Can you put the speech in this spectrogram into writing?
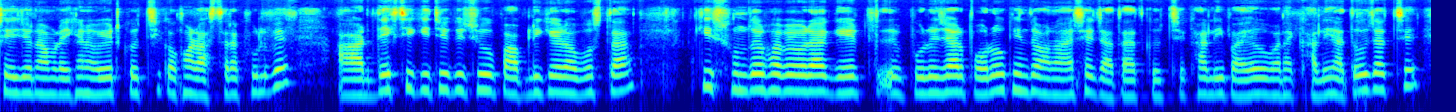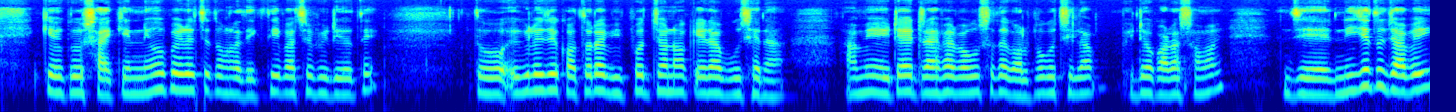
সেই জন্য আমরা এখানে ওয়েট করছি, কখন রাস্তাটা খুলবে। আর দেখছি কিছু কিছু পাবলিকের অবস্থা। কি সুন্দরভাবে ওরা গেট পড়ে যাওয়ার পরেও কিন্তু অনায়াসে যাতায়াত করছে। খালি পায়েও মানে খালি হাতেও যাচ্ছে। কেউ কেউ সাইকেল নিয়েও পেরোচ্ছে তোমরা দেখতেই পাচ্ছ ভিডিওতে তো এগুলো যে কতটা বিপজ্জনক এরা বুঝে না। আমি এটাই ড্রাইভার বাবুর সাথে গল্প করছিলাম ভিডিও করার সময় যে নিজে তো যাবেই,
